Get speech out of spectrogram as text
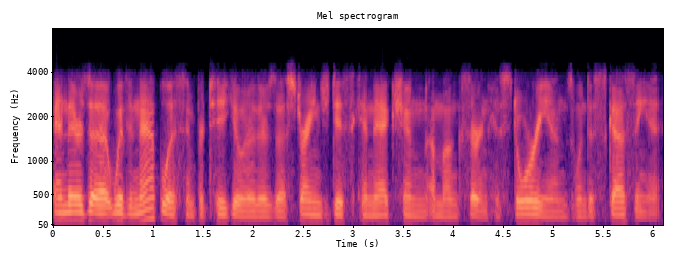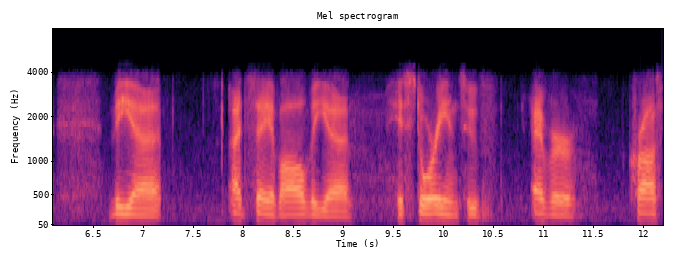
And there's a with Annapolis in particular, there's a strange disconnection among certain historians when discussing it. The uh, I'd say of all the uh, historians who've ever crossed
